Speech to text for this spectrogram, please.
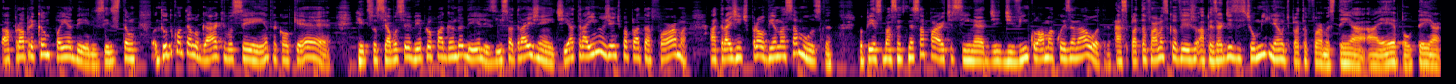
a própria campanha deles. Eles estão. Tudo quanto é lugar que você entra, qualquer rede social, você vê propaganda deles. Isso atrai gente. E atraindo gente pra plataforma, atrai gente pra ouvir a nossa música. Eu penso bastante nessa parte, assim, né? De, de vincular uma coisa na outra. As plataformas que eu vejo, apesar de existir um milhão de plataformas, tem a, a Apple, tem a,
